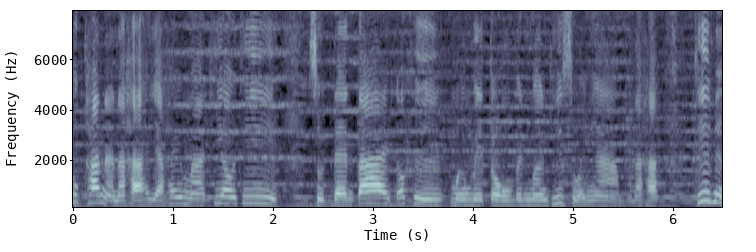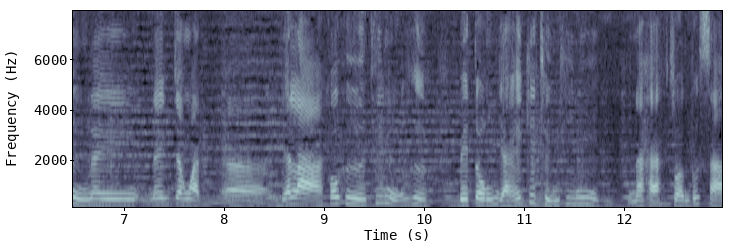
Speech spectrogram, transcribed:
ทุกๆท่านอะนะคะอยากให้มาเที่ยวที่สุดแดนใต้ก็คือเมืองเบตงเป็นเมืองที่สวยงามนะคะ ที่หนึ่งในในจังหวัดยะลาก็คือที่หนึ่งก็คือเบตงอยากให้คิดถึงที่นี่นะคะสวนพฤกษา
